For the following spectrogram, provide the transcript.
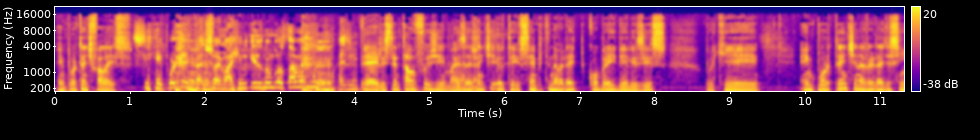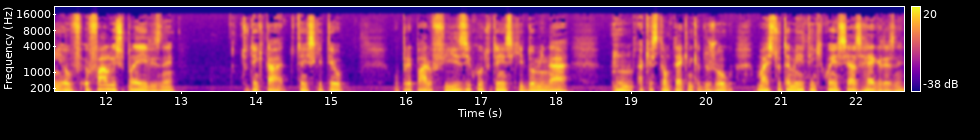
é importante falar isso. Sim, é importante, mas só imagino que eles não gostavam muito, mas enfim. É, eles tentavam fugir, mas a gente, eu te, sempre, na verdade, cobrei deles isso, porque é importante, na verdade, assim, eu, eu falo isso para eles, né? Tu tem que tá, tu tens que ter o, o preparo físico, tu tens que dominar a questão técnica do jogo, mas tu também tem que conhecer as regras, né?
